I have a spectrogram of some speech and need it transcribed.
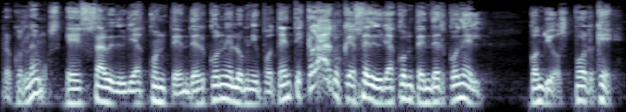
Recordemos, es sabiduría contender con el omnipotente. Claro que es sabiduría contender con Él, con Dios. ¿Por qué?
